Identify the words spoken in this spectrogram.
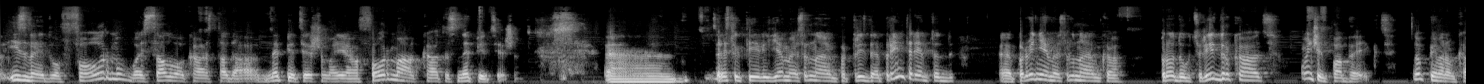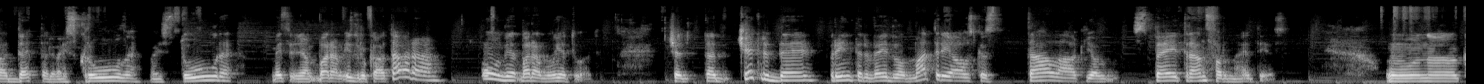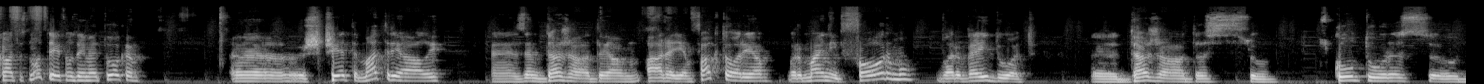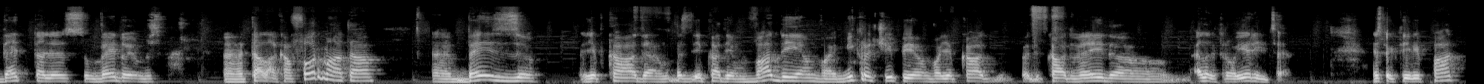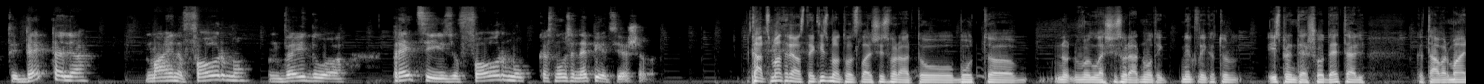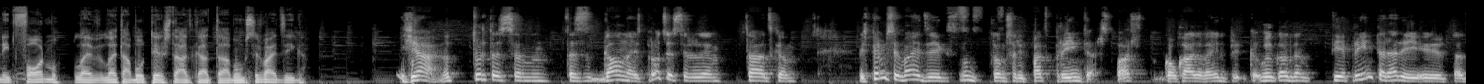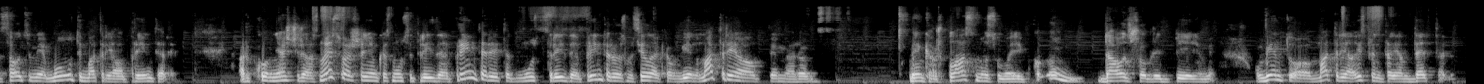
izveido formu vai salokās tādā nepieciešamajā formā, kā tas nepieciešams. Uh, respektīvi, ja mēs runājam par 3D printeriem, tad uh, par viņiem mēs runājam, ka produkts ir izdrukāts, un viņš ir pabeigts. Nu, piemēram, kāda detaļa, vai skrūve, vai stūre, Mēs viņam varam izdrukāt ārā un varam lietot. Tad 4D printeri veido materiālus, kas tālāk jau spēj transformēties. Un, uh, kā tas notiek? nozīmē to, ka uh, šie materiāli uh, zem dažādiem ārējiem faktoriem var mainīt formu, var veidot dažādas skulptūras, detaļas un veidojumus Eh, tālākā formātā, eh, bez jebkāda, bez jebkādiem vadiem, vai mikročipiem, vai jebkāda, jebkāda veida elektroierīcēm. Respektīvi, pati detaļa maina formu un veido precīzu formu, kas mums ir nepieciešama. Kāds materiāls tiek izmantots, lai šis varētu būt, uh, nu, lai šis varētu notikt mirklī, kad tur izprintē šo detaļu? Ka tā var mainīt formu, lai, lai tā būtu tieši tāda, kā tā mums ir vajadzīga. Jā, nu, tur tas, um, tas galvenais process ir um, tāds, ka vispirms ir vajadzīgs, nu, protams, arī pats printers. Pārs, kaut kāda veida, kaut gan tie printeri arī ir tādi saucamie multimateriāli printeri. Ar ko viņi atšķirās no esošajiem, kas mums ir 3D printeri, tad mūsu 3D printeros mēs ieliekam vienu materiālu, piemēram, vienkārši plasmasu vai nu, daudz šobrīd pieejami. Un vienu to materiālu izprintējam detaļu.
